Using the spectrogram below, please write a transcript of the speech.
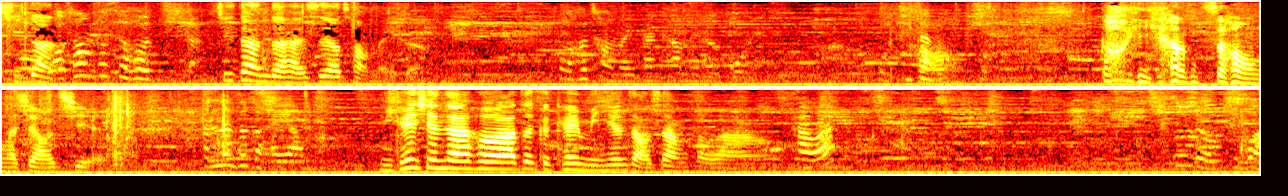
鸡蛋我上次是喝鸡蛋，鸡蛋的还是要草莓的？我喝草莓看看没喝过。我鸡蛋好，都一样重啊，小姐。啊那这个还要吗？你可以现在喝啊，这个可以明天早上喝啊。好啊。有吃过？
